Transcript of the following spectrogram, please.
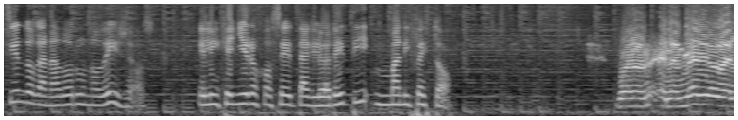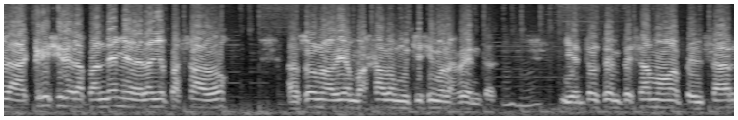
siendo ganador uno de ellos. El ingeniero José Taglioretti manifestó. Bueno, en el medio de la crisis de la pandemia del año pasado, a nosotros nos habían bajado muchísimo las ventas. Y entonces empezamos a pensar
